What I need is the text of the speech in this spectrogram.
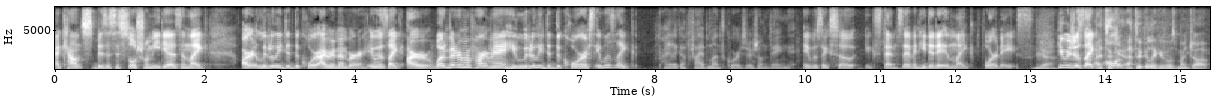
accounts, businesses' social medias, and like Art literally did the course. I remember it was like our one bedroom apartment. He literally did the course. It was like probably like a five month course or something. It was like so extensive, and he did it in like four days. Yeah. he was just like I took all- it, I took it like if it was my job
